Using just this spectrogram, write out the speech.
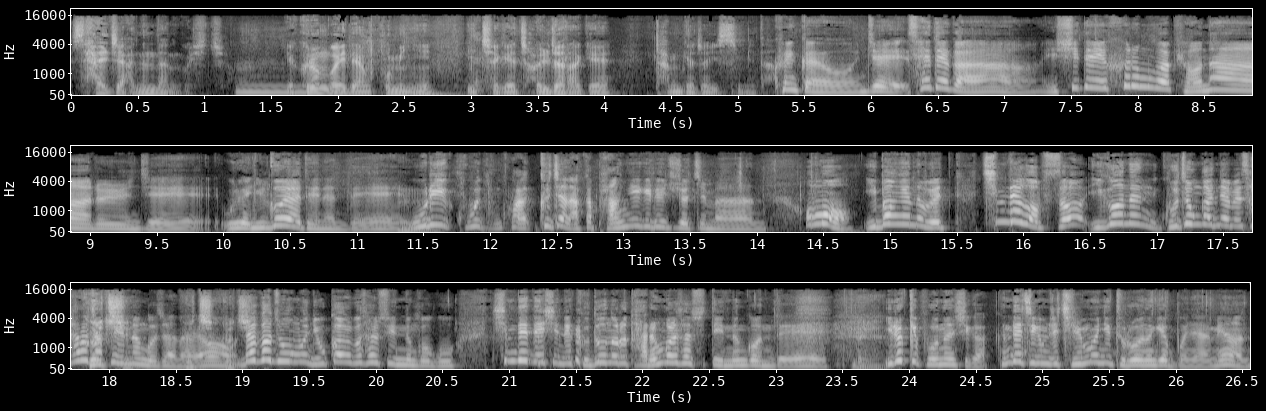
살지 않는다는 것이죠. 음. 예, 그런 거에 대한 고민이 이 책에 절절하게 담겨져 있습니다. 그러니까요. 이제 세대가 이 시대의 흐름과 변화를 이제 우리가 읽어야 되는데 음. 우리 그전 아까 방 얘기를 해주셨지만 어머 이 방에는 왜 침대가 없어? 이거는 고정관념에 사로잡혀 그렇지. 있는 거잖아요. 그렇지, 그렇지. 내가 좋으면 욕 깔고 살 수 있는 거고 침대 대신에 그 돈으로 다른 걸 살 수도 있는 건데 네. 이렇게 보는 시각. 근데 지금 이제 질문이 들어오는 게 뭐냐면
